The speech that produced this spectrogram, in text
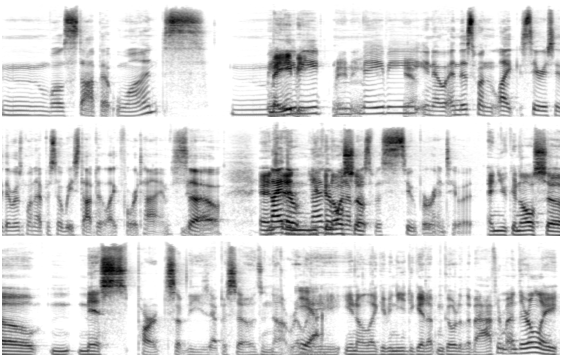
mm, we'll stop at once. Maybe, Maybe, maybe, maybe, yeah. you know. And this one, like seriously, there was one episode we stopped it like four times. So And- neither and neither one also- of us was super into it. and you can also miss parts of these episodes and not really, Yeah. you know, like if you need to get up and go to the bathroom, and they're only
